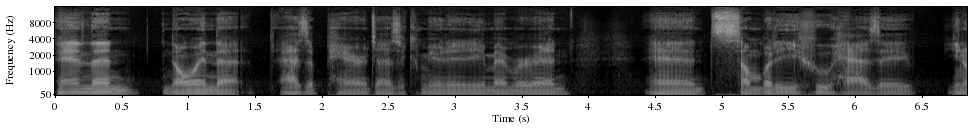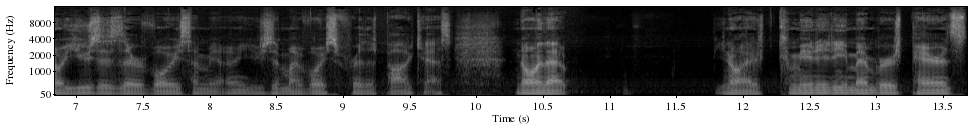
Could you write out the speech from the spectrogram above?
and then knowing that as a parent, as a community member, and and somebody who has a you know uses their voice. I mean, I'm using my voice for this podcast. Knowing that you know, as community members, parents,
